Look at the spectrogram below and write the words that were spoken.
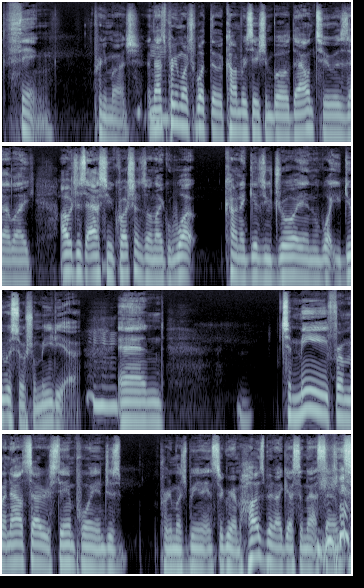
thing, pretty much, and that's mm-hmm. pretty much what the conversation boiled down to. Is that like I was just asking you questions on like what kind of gives you joy in what you do with social media, mm-hmm. and to me, from an outsider standpoint, and just pretty much being an Instagram husband, I guess in that sense,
